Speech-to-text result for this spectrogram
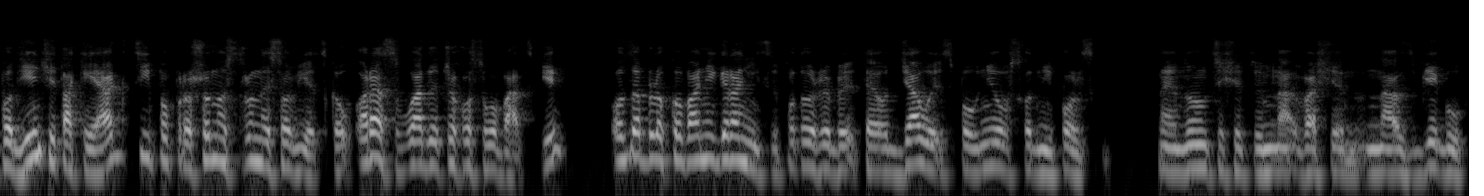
podjęcie takiej akcji poproszono stronę sowiecką oraz władze czechosłowackie o zablokowanie granicy, po to, żeby te oddziały z południowo-wschodniej Polski, znajdujące się tym na, właśnie na zbiegu,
